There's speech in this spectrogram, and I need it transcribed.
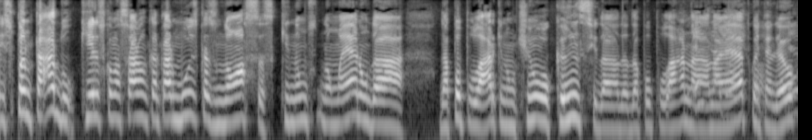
espantado que eles começaram a cantar músicas nossas que não, não eram da da popular, que não tinha o alcance da, da, da popular na, é verdade, na época, entendeu?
